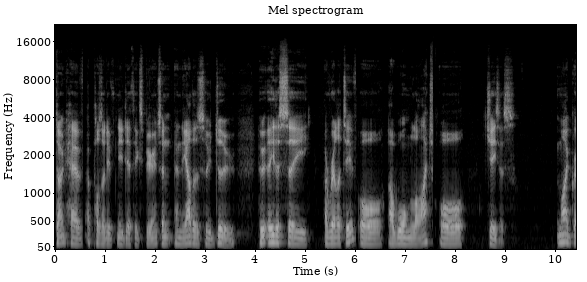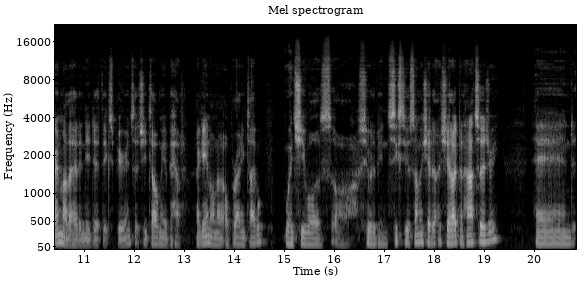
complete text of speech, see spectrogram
don't have a positive near death experience, and, and the others who do, who either see a relative or a warm light or Jesus. My grandmother had a near death experience that she told me about, again, on an operating table when she was, oh, she would have been 60 or something. She had, she had open heart surgery and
